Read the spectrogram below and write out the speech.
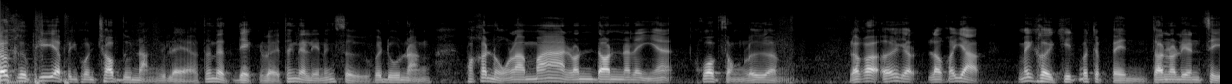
ก็คือพี่เป็นคนชอบดูหนังอยู่แล้ว ตั้งแต่เด็กเลยตั้งแต่เรียนหนังสือไปดูหนังพระโขนงรามาลอนดอนอะไรอย่างเงี้ยควบสองเรื่อง แล้วก็เออเราก็อยากไม่เคยคิดว่าจะเป็น ตอนเราเรียนสี่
